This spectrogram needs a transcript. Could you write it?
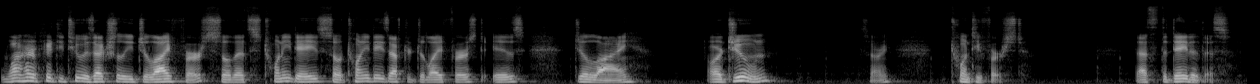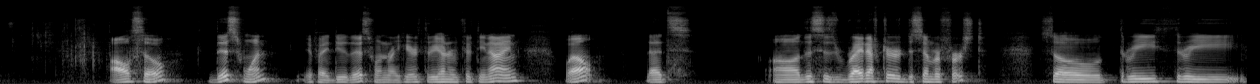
152 is actually July 1st, so that's 20 days. So 20 days after July 1st is July, or June, sorry, 21st. That's the date of this. Also, this one if I do this one right here, 359, well, that's, uh, this is right after December 1st. So 3, 3,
